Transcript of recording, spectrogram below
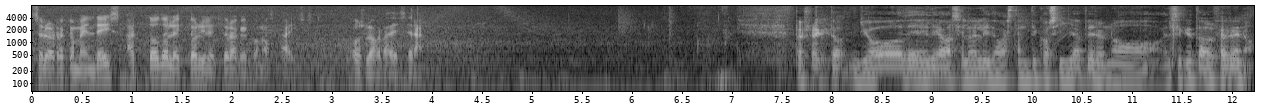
se lo recomendéis a todo lector y lectora que conozcáis. Os lo agradecerán. Perfecto. Yo de Elia Barceló he leído bastante cosilla, pero no. El secreto del febre no.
